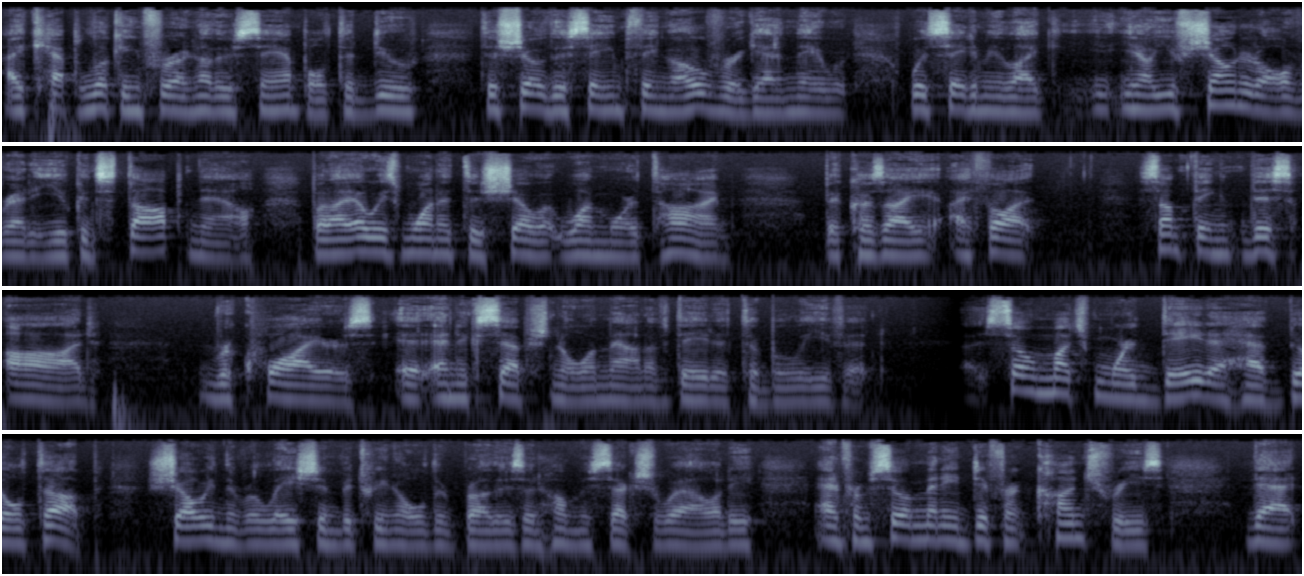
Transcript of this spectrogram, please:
I kept looking for another sample to do, to show the same thing over again. And they would say to me like, you know, you've shown it already, you can stop now. But I always wanted to show it one more time because I, I thought something this odd requires an exceptional amount of data to believe it. So much more data have built up showing the relation between older brothers and homosexuality, and from so many different countries that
